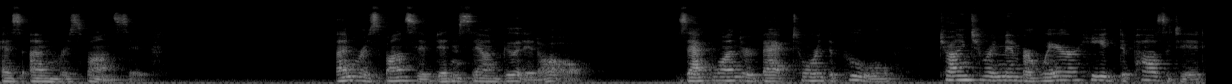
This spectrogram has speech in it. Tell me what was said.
as unresponsive. Unresponsive didn't sound good at all. Zach wandered back toward the pool trying to remember where he had deposited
